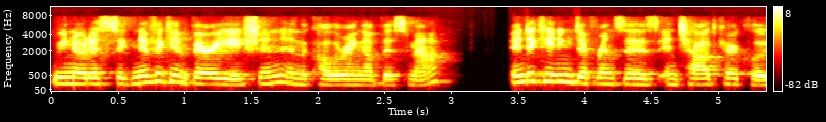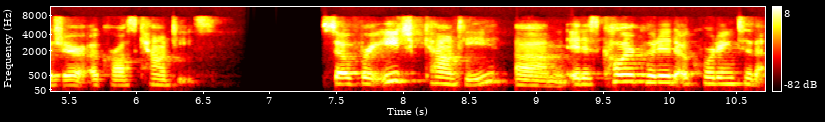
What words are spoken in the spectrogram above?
We notice significant variation in the coloring of this map, indicating differences in childcare closure across counties. So for each county, um, it is color-coded according to the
